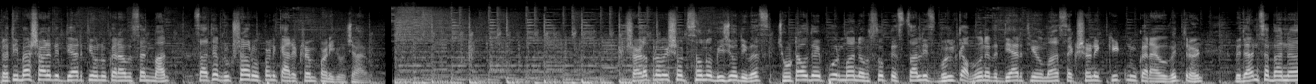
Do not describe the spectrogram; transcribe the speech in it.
પ્રતિભાશાળી વિદ્યાર્થીઓનું કરાવ્યું સન્માન. સાથે વૃક્ષારોપણ કાર્યક્રમ પણ યોજાયો. શાળા પ્રવેશોત્સવનો બીજો દિવસ. છોટાઉદેપુરમાં નવસો પિસ્તાલીસ ભૂલકાઓ અને વિદ્યાર્થીઓમાં શૈક્ષણિક કીટનું કરાયું વિતરણ. વિધાનસભાના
